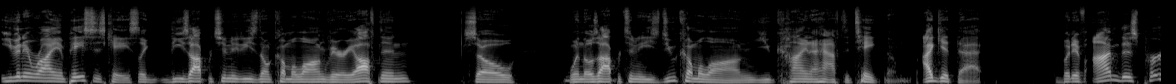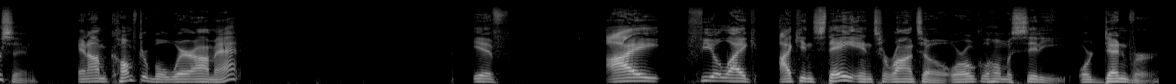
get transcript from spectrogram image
even in Ryan Pace's case, like these opportunities don't come along very often. So when those opportunities do come along, you kind of have to take them. I get that. But if I'm this person and I'm comfortable where I'm at, if I feel like I can stay in Toronto or Oklahoma City or Denver,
